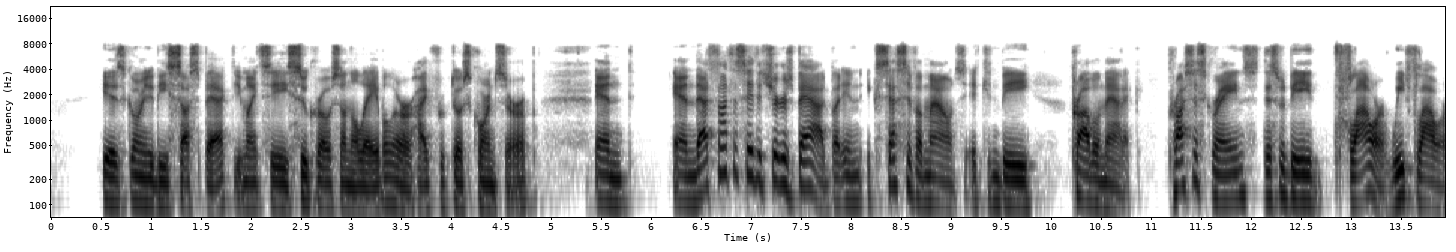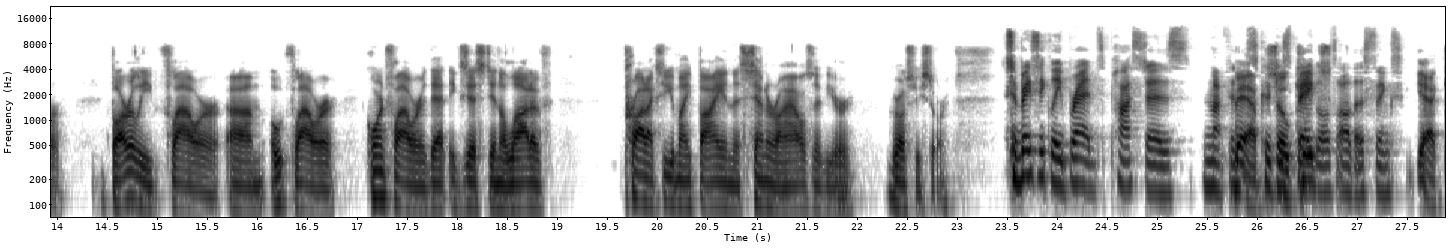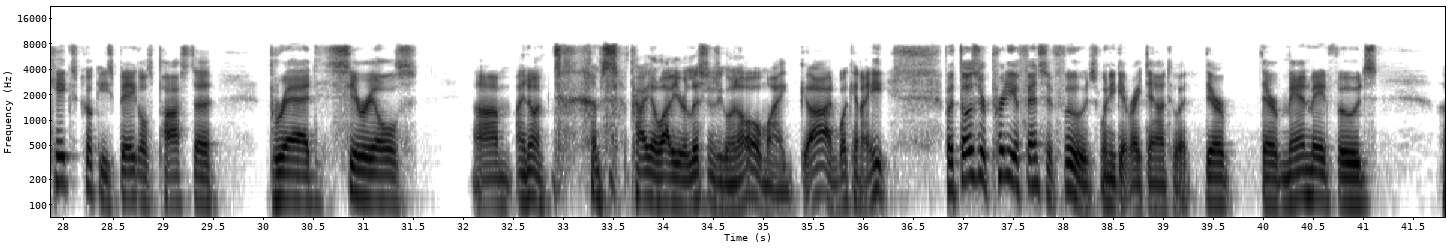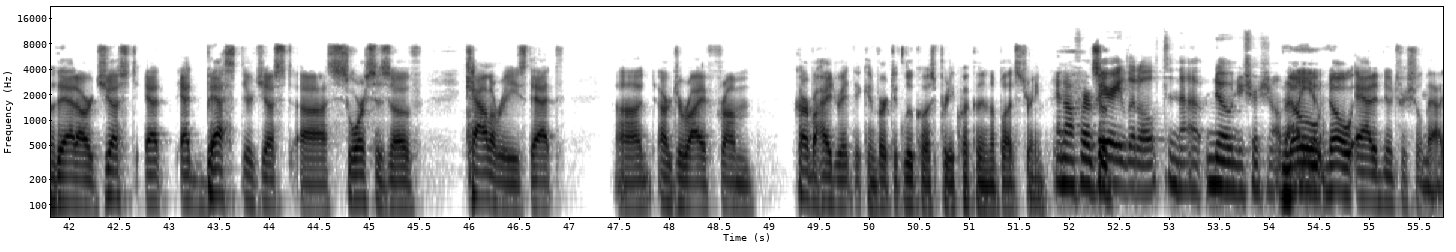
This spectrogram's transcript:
is going to be suspect. You might see sucrose on the label or high fructose corn syrup. And and that's not to say that sugar's bad, but in excessive amounts, it can be problematic. Processed grains, this would be flour, wheat flour, barley flour, um, oat flour, corn flour that exist in a lot of products that you might buy in the center aisles of your grocery store. So basically, breads, pastas, muffins, yeah, cookies, so bagels, cakes, all those things. Yeah, cakes, cookies, bagels, pasta, bread, cereals. Um, I know I'm, I'm probably a lot of your listeners are going, "Oh my God, what can I eat?" But those are pretty offensive foods when you get right down to it. They're they're man-made foods that are just at at best they're just uh, sources of calories that uh, are derived from carbohydrate that convert to glucose pretty quickly in the bloodstream and offer so, very little to no, no nutritional value. No, no added nutritional mm-hmm.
